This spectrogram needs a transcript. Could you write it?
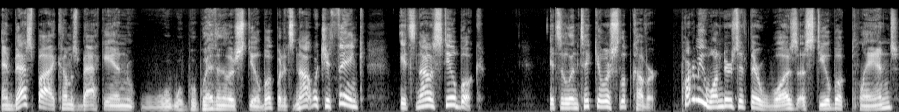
And Best Buy comes back in with another steelbook, but it's not what you think. It's not a steelbook. It's a lenticular slipcover. Part of me wonders if there was a steelbook planned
